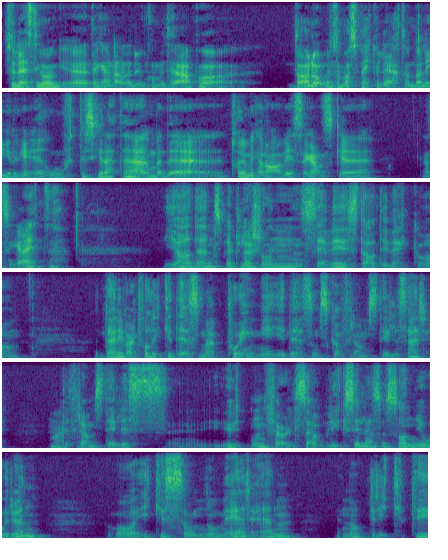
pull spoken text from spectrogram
Så leste jeg òg, eh, det kan gjerne du kommentere på Det er noen som har spekulert om det ligger noe erotisk i dette her, men det tror jeg vi kan avvise ganske, ganske greit. Ja, den spekulasjonen ser vi stadig vekk. og det er i hvert fall ikke det som er poenget i det som skal framstilles her. Nei. Det framstilles eh, uten følelse av blygsel. Altså, sånn gjorde hun. Og ikke som noe mer enn en oppriktig,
